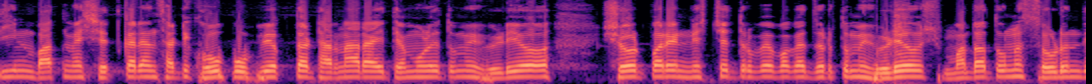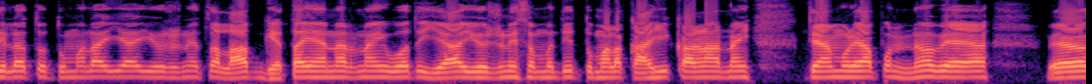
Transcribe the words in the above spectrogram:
तीन बातम्या शेतकऱ्यांसाठी खूप उपयुक्त ठरणार आहे. त्यामुळे तुम्ही व्हिडिओ शेवटपर्यंत निश्चित रूपे बघा. जर तुम्ही व्हिडिओ मधातूनच सोडून दिला तर तुम्हाला या योजनेचा लाभ घेता येणार नाही व या योजनेसंबंधित तुम्हाला काही कळणार नाही. त्यामुळे आपण न वेळा वेळ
